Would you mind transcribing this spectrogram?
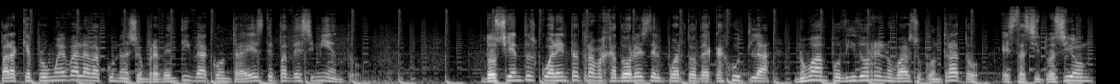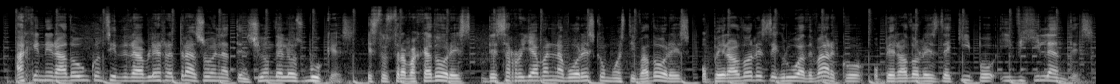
para que promueva la vacunación preventiva contra este padecimiento 240 trabajadores del puerto de Acajutla no han podido renovar su contrato. Esta situación ha generado un considerable retraso en la atención de los buques. Estos trabajadores desarrollaban labores como estibadores, operadores de grúa de barco, operadores de equipo y vigilantes.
